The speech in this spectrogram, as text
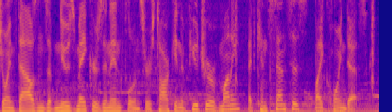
Join thousands of newsmakers and influencers talking the future of money at Consensus by Coindesk.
